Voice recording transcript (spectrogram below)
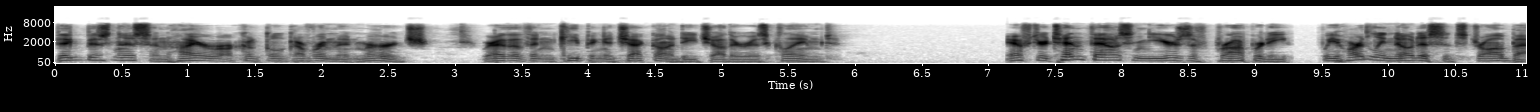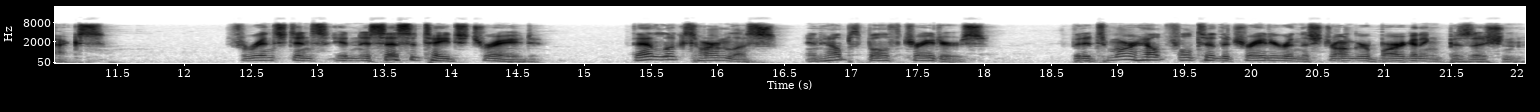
Big business and hierarchical government merge, rather than keeping a check on each other as claimed. After 10,000 years of property, we hardly notice its drawbacks. For instance, it necessitates trade. That looks harmless and helps both traders, but it's more helpful to the trader in the stronger bargaining position,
